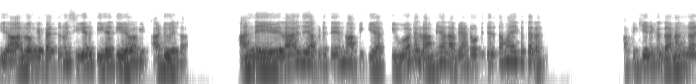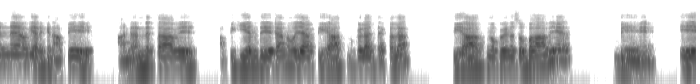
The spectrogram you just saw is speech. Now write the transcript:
යාළුවන්ගේ පැත්තෙනුයි 130 30 වගේ අඩු වෙලා. අන්න ඒ වෙලාවේදී අපිට තේරෙනවා අපි කියක් කිව්වට ළමයා ළමයාට ඕන විදිහට තමයි ඒක කරන්නේ. අපි කියන එක ගණන් ගන්න නෑ වගේ අරගෙන අපේ අනන්‍යතාවයේ අපි කියන දෙයට අනුව එයා ක්‍රියාත්මක වෙලා දැකලා ක්‍රියාත්මක වෙන ස්වභාවය මේ ඒ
